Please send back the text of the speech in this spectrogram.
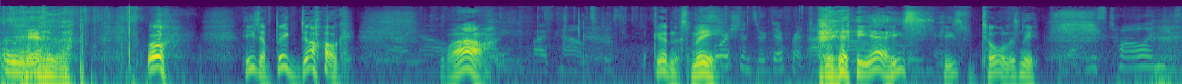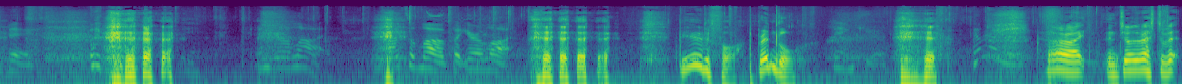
Hello. Oh, he's a big dog. Know. Wow. 85 pounds. Goodness me. portions are different. Yeah, he's he's tall, isn't he? Yeah, he's tall and he's big. and you're a lot. Lots of love, but you're a lot. Beautiful. Brindle. Thank you. All right, enjoy the rest of it.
